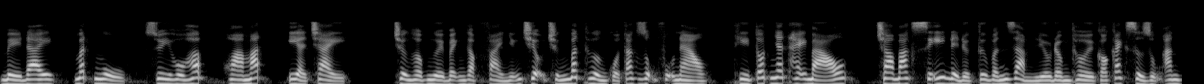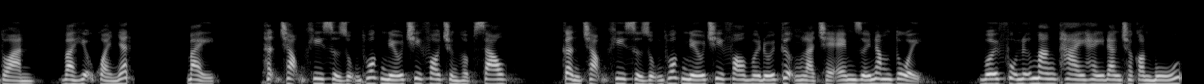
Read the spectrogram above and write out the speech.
bề đay, mất ngủ, suy hô hấp, hoa mắt, ỉa chảy. Trường hợp người bệnh gặp phải những triệu chứng bất thường của tác dụng phụ nào, thì tốt nhất hãy báo cho bác sĩ để được tư vấn giảm liều đồng thời có cách sử dụng an toàn và hiệu quả nhất. 7. Thận trọng khi sử dụng thuốc nếu chi pho trường hợp sau. Cẩn trọng khi sử dụng thuốc nếu chi for với đối tượng là trẻ em dưới 5 tuổi. Với phụ nữ mang thai hay đang cho con bú,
